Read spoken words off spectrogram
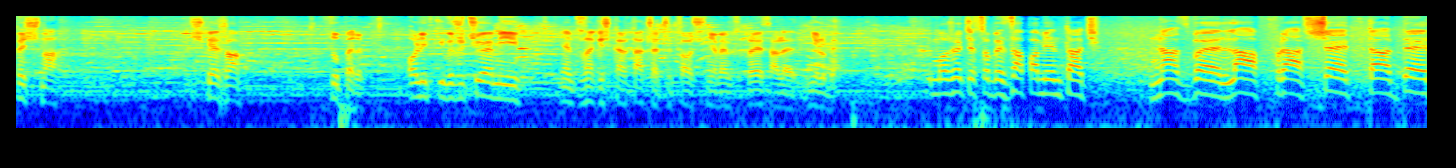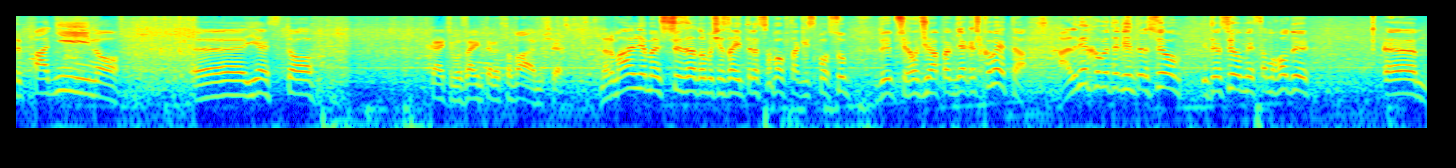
Pyszna. Świeża. Super. Oliwki wyrzuciłem i nie wiem, to są jakieś kartacze czy coś, nie wiem co to jest, ale nie lubię. Możecie sobie zapamiętać nazwę La Frascetta del Panino. E, jest to... Czekajcie, bo zainteresowałem się. Normalnie mężczyzna to by się zainteresował w taki sposób, gdyby przychodziła pewnie jakaś kobieta. Ale mnie kobiety nie interesują, interesują mnie samochody... em,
